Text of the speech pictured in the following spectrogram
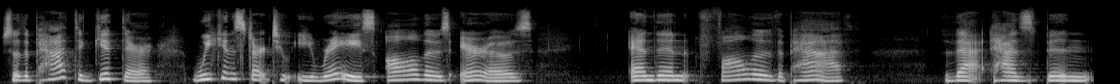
So, the path to get there, we can start to erase all those arrows and then follow the path that has been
